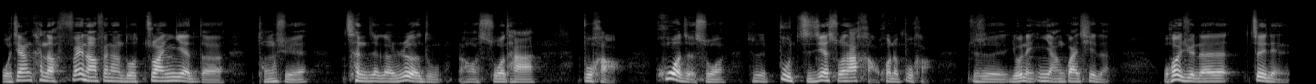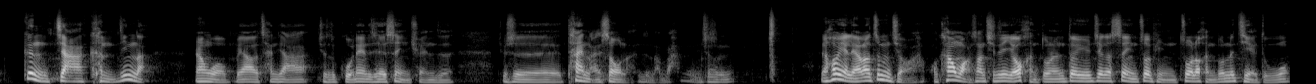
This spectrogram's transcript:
我竟然看到非常非常多专业的同学趁这个热度，然后说他不好，或者说就是不直接说他好或者不好，就是有点阴阳怪气的。我会觉得这一点更加肯定了，让我不要参加就是国内的这些摄影圈子，就是太难受了，你知道吧？就是。然后也聊了这么久啊，我看网上其实有很多人对于这个摄影作品做了很多的解读，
